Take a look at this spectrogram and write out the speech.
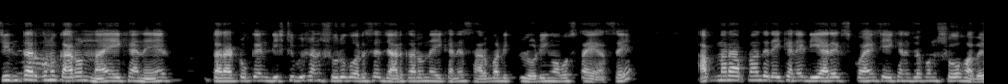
চিন্তার কোনো কারণ নাই। এখানে তারা টোকেন ডিস্ট্রিবিউশন শুরু করেছে, যার কারণে এখানে সার্ভার একটু লোডিং অবস্থায় আছে। আপনারা, আপনাদের এখানে ডিআরএক্স কয়েনটি এখানে যখন শো হবে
